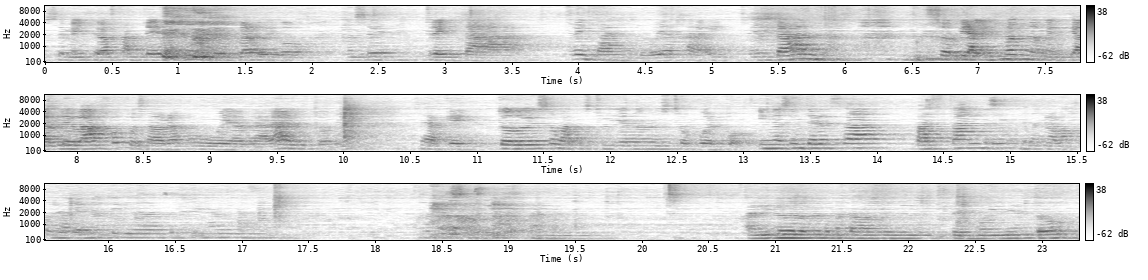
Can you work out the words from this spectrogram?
se, me dice bastante eso, pero claro, digo, no sé, 30, 30 años, lo voy a dejar ahí, 30 años socializándome en que hable bajo, pues ahora cómo voy a hablar alto, ¿no? O sea que todo eso va construyendo nuestro cuerpo. Y nos interesa bastante el trabajo de algo al hilo de lo que comentabas del, del movimiento,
